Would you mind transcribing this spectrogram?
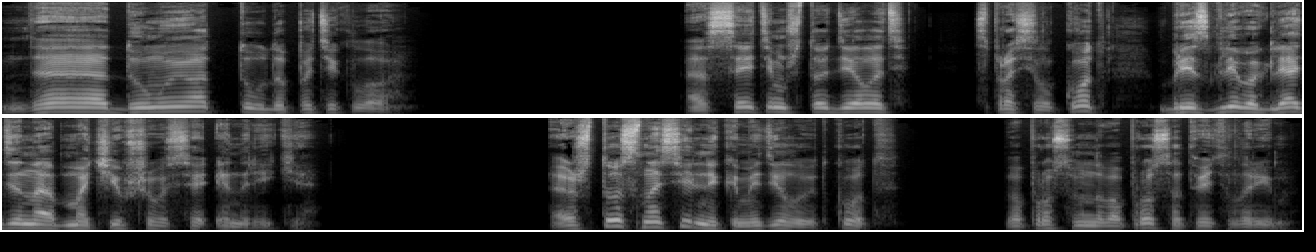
«Да, думаю, оттуда потекло». «А с этим что делать?» — спросил кот, брезгливо глядя на обмочившегося Энрике. «А что с насильниками делают, кот?» Вопросом на вопрос ответил Рим.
